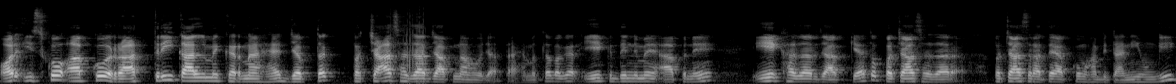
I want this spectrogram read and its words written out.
और इसको आपको रात्रि काल में करना है जब तक पचास हज़ार जाप ना हो जाता है। मतलब अगर एक दिन में आपने एक हज़ार जाप किया तो पचास हज़ार, पचास रातें आपको वहाँ बितानी होंगी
